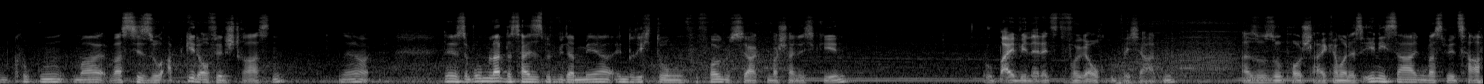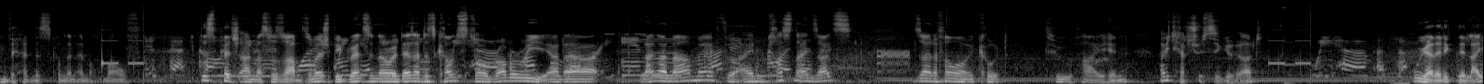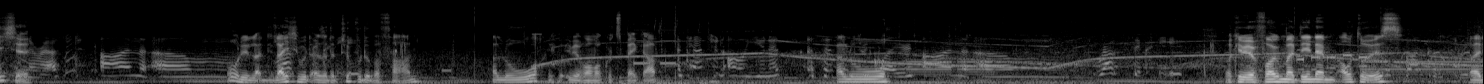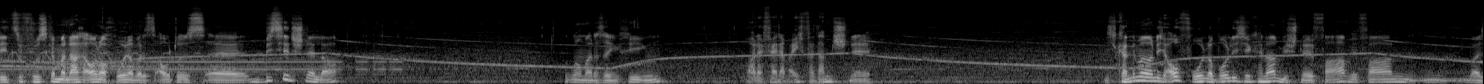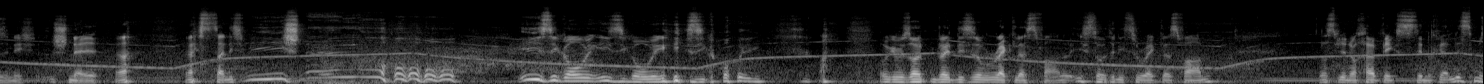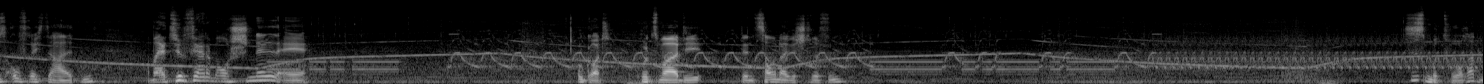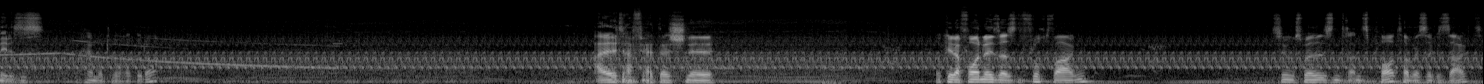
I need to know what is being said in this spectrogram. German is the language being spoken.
Und gucken mal, was hier so abgeht auf den Straßen. Ja, Ne, ist im Umland, das heißt, es wird wieder mehr in Richtung Verfolgungsjagden wahrscheinlich gehen. Wobei wir in der letzten Folge auch gut welche hatten. Also so pauschal kann man das eh nicht sagen, was wir jetzt haben werden. Das kommt dann einfach mal auf Dispatch an, was wir so haben. Zum Beispiel Grand Scenario Desert Discount Store Robbery. Ja, da langer Name für einen krassen Einsatz seiner Firma mit Code 2 High hin. Habe ich gerade Schüsse gehört? Oh ja, da liegt eine Leiche. Oh, die, die Leiche wird, also der Typ wird überfahren. Hallo? Ich, wir brauchen mal kurz Backup. Hallo? Okay, wir folgen mal den, der im Auto ist. Weil die zu Fuß kann man nachher auch noch holen, aber das Auto ist äh, ein bisschen schneller. Gucken wir mal, dass wir ihn kriegen. Boah, der fährt aber echt verdammt schnell. Ich kann immer noch nicht aufholen, obwohl ich hier keine Ahnung, wie schnell fahre. Wir fahren, hm, weiß ich nicht, schnell. Ja, ich weiß zwar nicht, wie schnell. Oh, Easy going, easy going, easy going. Okay, wir sollten vielleicht nicht so reckless fahren. Ich sollte nicht so reckless fahren. Dass wir noch halbwegs den Realismus aufrechterhalten. Aber der Typ fährt aber auch schnell, ey. Oh Gott. Kurz mal die, den Zaun da gestriffen. Ist das ein Motorrad? Ne, das ist kein Motorrad, oder? Alter, fährt der schnell. Okay, da vorne ist ist ein Fluchtwagen. Beziehungsweise ist ein Transporter, besser gesagt.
